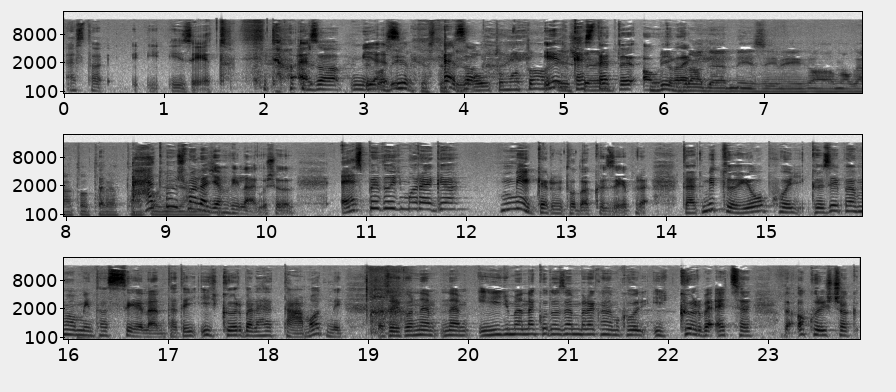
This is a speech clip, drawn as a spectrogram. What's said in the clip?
ezt a izét. Ez a, mi ez? Az érkeztető ez a automata, érkeztető és automata. Big Brother nézi még a magát a teret. Tehát, hát most már legyen világos. Ez például, hogy ma reggel miért került oda középre? Tehát mitől jobb, hogy középen van, mintha szélen? Tehát így, így körbe lehet támadni? Tehát, hogy akkor nem, nem így mennek oda az emberek, hanem akkor így körbe egyszer, de akkor is csak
